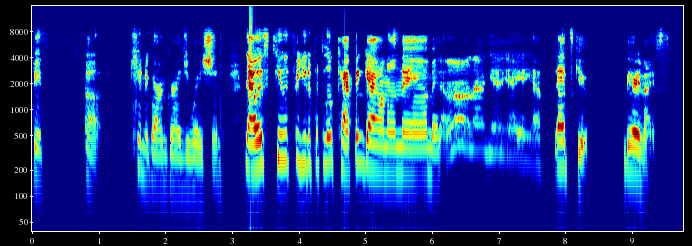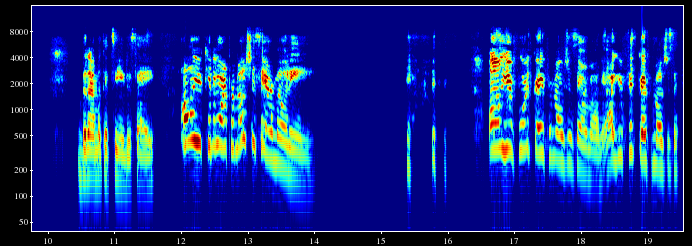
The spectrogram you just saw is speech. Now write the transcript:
fifth uh, kindergarten graduation. Now it's cute for you to put the little cap and gown on them, and oh, yeah, yeah, yeah, yeah. That's cute, very nice. But I'm gonna continue to say, oh, your kindergarten promotion ceremony. oh, your fourth grade promotion ceremony. Oh, your fifth grade promotion ceremony.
